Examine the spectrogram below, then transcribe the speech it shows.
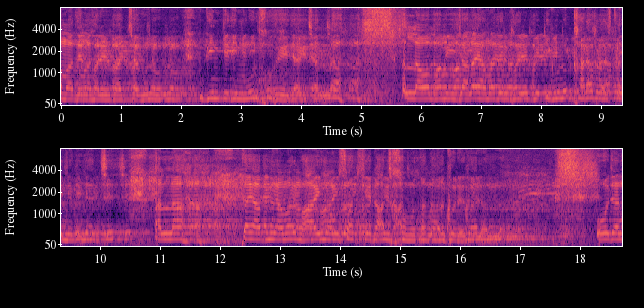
আমাদের ঘরের বাচ্চাগুলো দিনকে দিন মূর্খ হয়ে যাচ্ছে আল্লাহ। আল্লাহ অভাবী জ্বালায় আমাদের ঘরের বেটিগুলো খারাপ রাস্তায় নেমে যাচ্ছে। আল্লাহ, তাই আপনি আমার ভাই নৌসাদকে রাজ ক্ষমতা দান করে দেন আল্লাহ। ও যেন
